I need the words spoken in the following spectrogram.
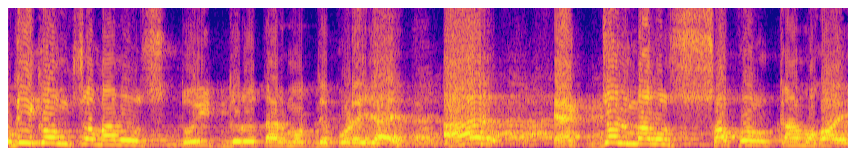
অধিকাংশ মানুষ দরিদ্রতার মধ্যে পড়ে যায় আর একজন মানুষ সফল কাম হয়,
